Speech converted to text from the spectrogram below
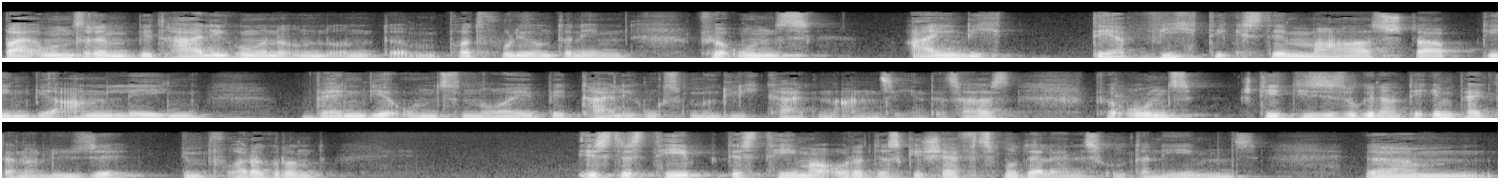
bei unseren Beteiligungen und, und ähm, Portfoliounternehmen für uns eigentlich der wichtigste Maßstab, den wir anlegen, wenn wir uns neue Beteiligungsmöglichkeiten ansehen. Das heißt, für uns steht diese sogenannte Impact-Analyse im Vordergrund ist das, The das Thema oder das Geschäftsmodell eines Unternehmens, ähm,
